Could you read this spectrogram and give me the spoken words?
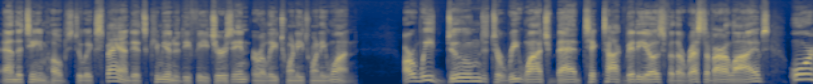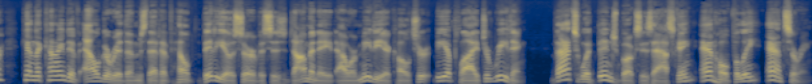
and the team hopes to expand its community features in early 2021. Are we doomed to rewatch bad TikTok videos for the rest of our lives? Or can the kind of algorithms that have helped video services dominate our media culture be applied to reading? That's what Binge Books is asking and hopefully answering.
